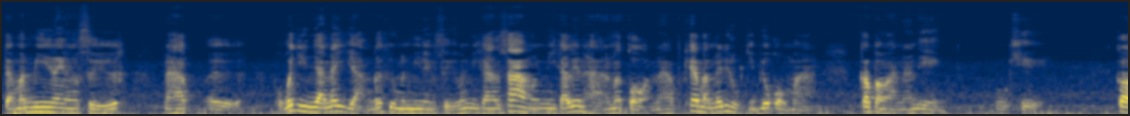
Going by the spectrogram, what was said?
แต่มันมีในหนังสือนะครับ เออ ผมก็ยืนยันได้อีกอย่างก็คือมันมีหนังสือมันมีการสร้างมันมีการเล่นหามันมาก่อนนะครับ แค่มันไม่ได้ถูกหยิบยกออกมา ก็ประมาณนั้นเอง โอเค ก็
